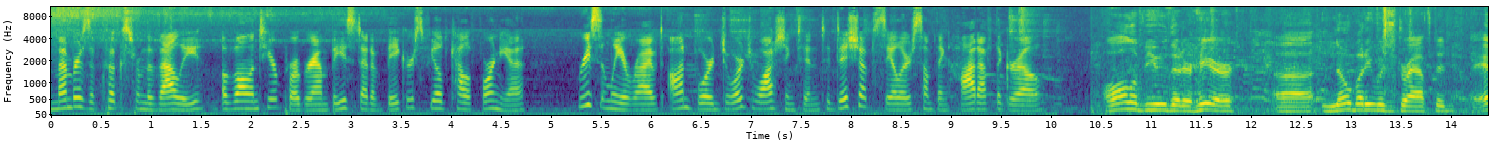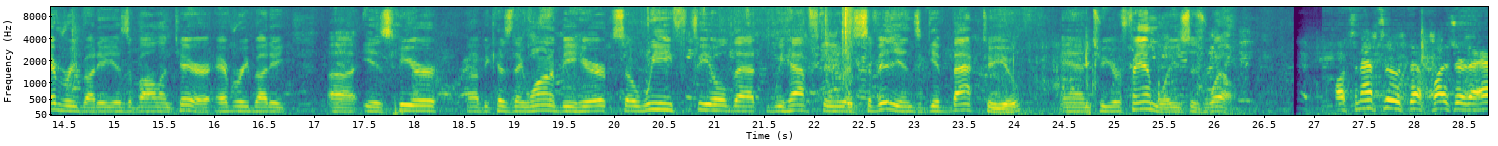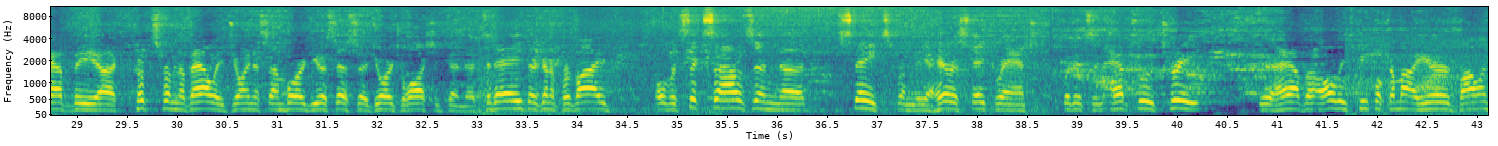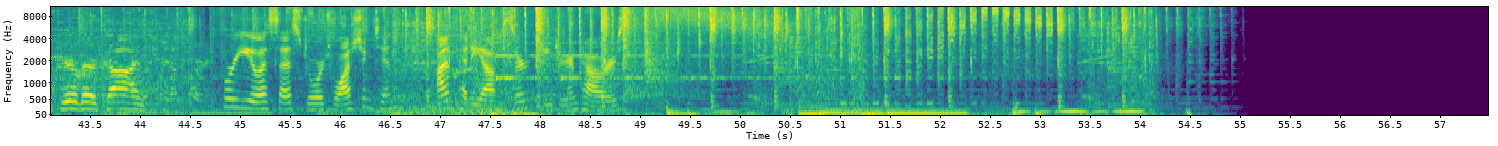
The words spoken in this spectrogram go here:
members of Cooks from the Valley, a volunteer program based out of Bakersfield, California, recently arrived on board George Washington to dish up sailors something hot off the grill. All of you that are here, uh, nobody was drafted. Everybody is a volunteer. Everybody uh, is here uh, because they want to be here. So we feel that we have to, as civilians, give back to you and to your families as well. Well, it's an absolute uh, pleasure to have the uh, Cooks from the Valley join us on board USS uh, George Washington. Uh, today, they're going to provide over 6,000 uh, steaks from the Harris Steak Ranch, but it's an absolute treat to have uh, all these people come out here, volunteer their time. For USS George Washington, I'm Petty Officer Adrian Powers.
